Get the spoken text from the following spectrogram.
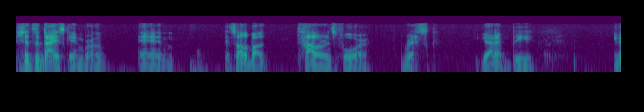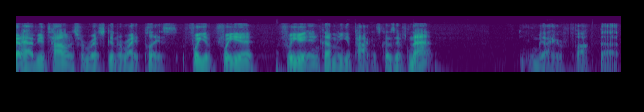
shit's a dice game, bro, and it's all about tolerance for risk. You gotta be, you gotta have your tolerance for risk in the right place for your for your for your income in your pockets. Because if not, you can be out here fucked up.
